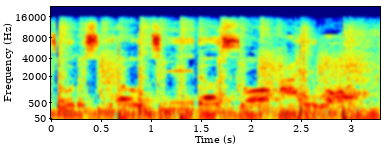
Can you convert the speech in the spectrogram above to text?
走的时候记得说爱我，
